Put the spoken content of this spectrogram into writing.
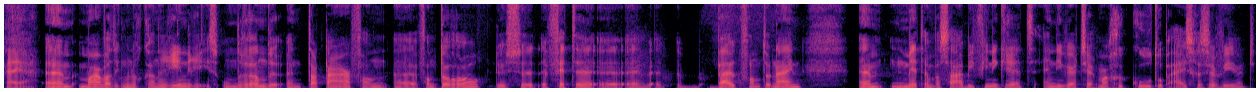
ja, ja. Ehm, maar wat ik me nog kan herinneren is onder andere een tartaar van, eh, van toro. Dus eh, de vette buik van tonijn. ehm, met een wasabi vinaigrette. En die werd zeg maar gekoeld op ijs geserveerd.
